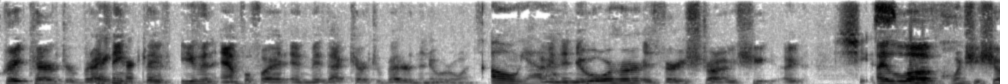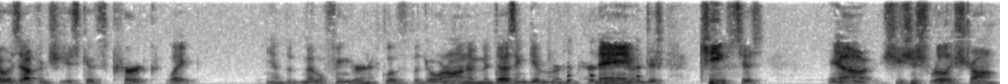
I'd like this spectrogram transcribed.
great character. But I think character. they've even amplified and made that character better in the newer ones. Oh yeah. I mean, the new Uhura is very strong. I She, I, She's. I love when she shows up and she just gives Kirk like, you know, the middle finger and it closes the door on him and doesn't give him her, her name and just keeps just, you know, she's just really strong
